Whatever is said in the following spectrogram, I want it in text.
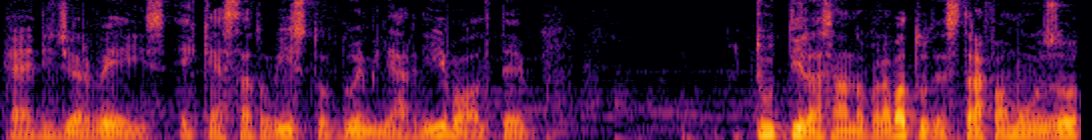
eh, di Gervais e che è stato visto 2 miliardi di volte, tutti la sanno con la battuta, è strafamoso,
